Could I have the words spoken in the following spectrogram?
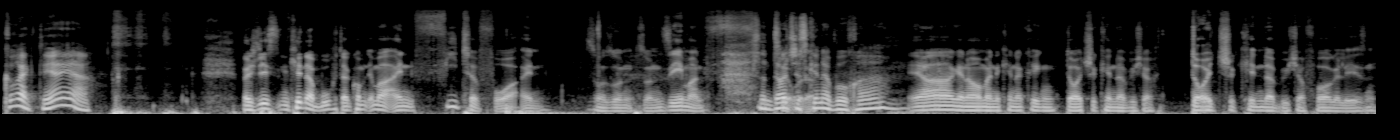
Korrekt, ja, ja. Weil ich lese ein Kinderbuch, da kommt immer ein Fiete vor, ein so, so, ein, so ein Seemann. So ein Fiete, deutsches oder? Kinderbuch, ha? Ja, genau, meine Kinder kriegen deutsche Kinderbücher. Deutsche Kinderbücher vorgelesen.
